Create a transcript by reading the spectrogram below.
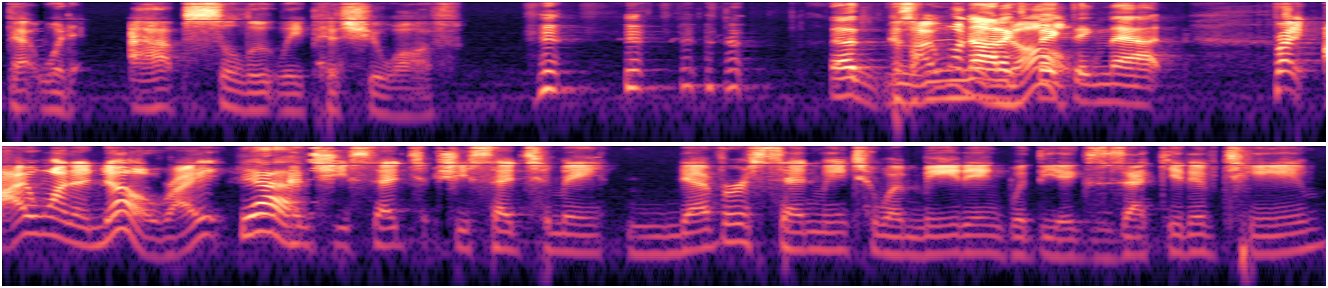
that would absolutely piss you off? Because I was not know. expecting that. Right. I want to know, right? Yeah. And she said she said to me, "Never send me to a meeting with the executive team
